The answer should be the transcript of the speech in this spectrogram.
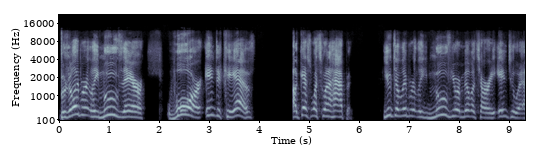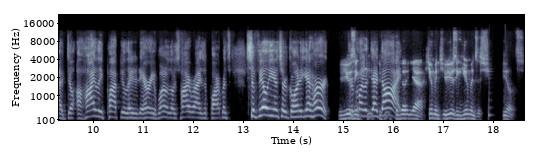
deliberately move their war into kiev uh, guess what's going to happen you deliberately move your military into a, a, highly populated area, one of those high-rise apartments. Civilians are going to get hurt. You're using They're going to die. Yeah, humans. You're using humans as shields.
